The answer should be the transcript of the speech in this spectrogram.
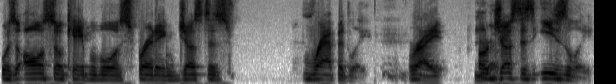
was also capable of spreading just as rapidly, right? Or Yeah. just as easily.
